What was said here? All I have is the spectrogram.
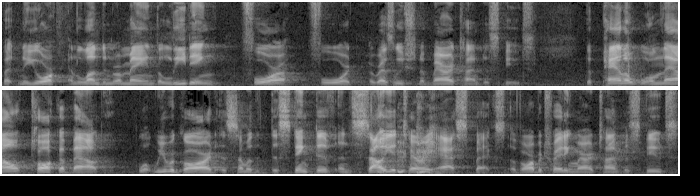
But New York and London remain the leading fora for a resolution of maritime disputes. The panel will now talk about what we regard as some of the distinctive and salutary aspects of arbitrating maritime disputes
